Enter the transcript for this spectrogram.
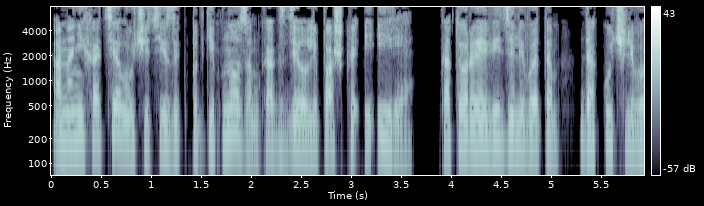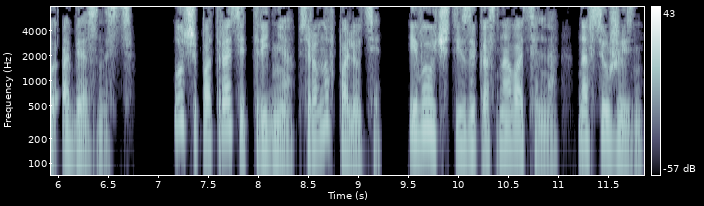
Она не хотела учить язык под гипнозом, как сделали Пашка и Ирия, которые видели в этом докучливую обязанность. Лучше потратить три дня, все равно в полете, и выучить язык основательно, на всю жизнь,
